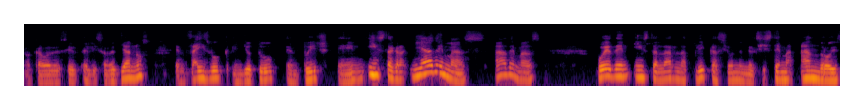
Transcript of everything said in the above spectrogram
lo acaba de decir Elizabeth Llanos, en Facebook, en YouTube, en Twitch, en Instagram y además, además, pueden instalar la aplicación en el sistema Android,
